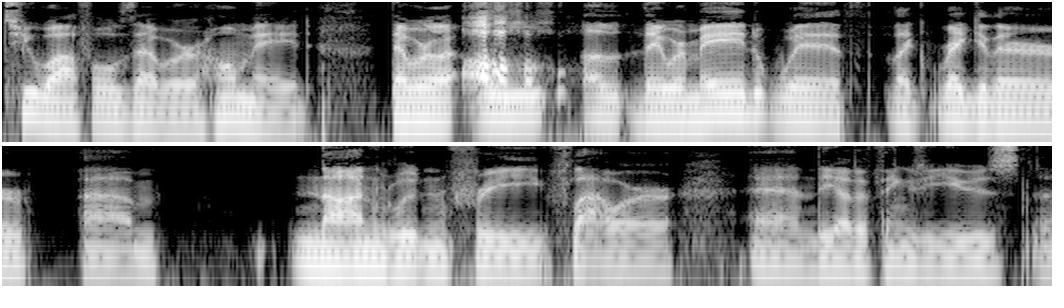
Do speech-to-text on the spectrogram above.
two waffles that were homemade that were a- Oh. a- they were made with like regular um non-gluten free flour and the other things you use uh,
